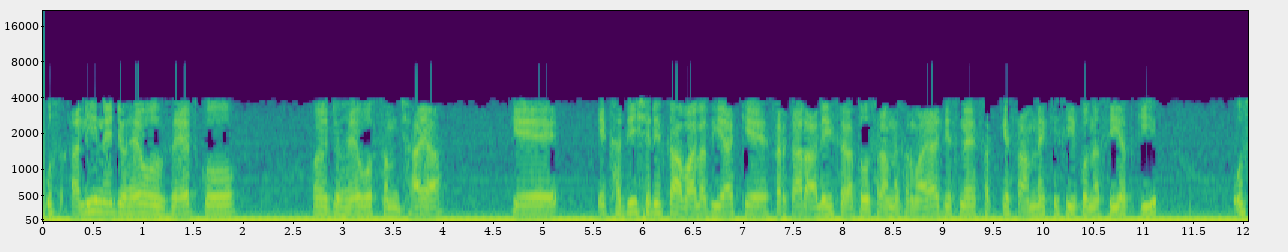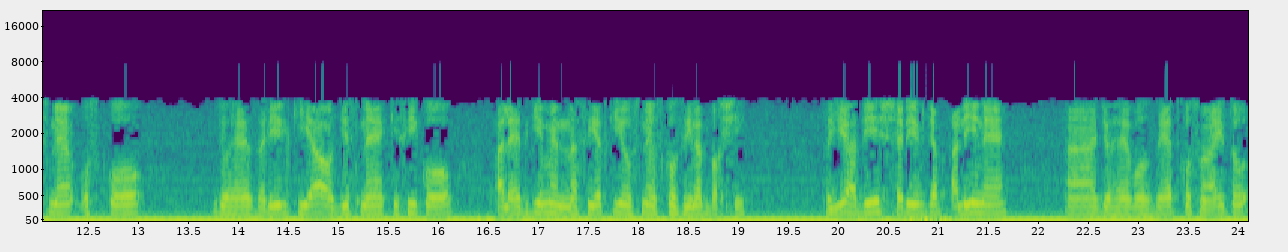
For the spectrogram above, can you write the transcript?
اس علی نے جو ہے وہ زید کو، جو ہے وہ سمجھایا کہ ایک حدیث شریف کا حوالہ دیا کہ سرکار علیہ صلاحت والسلام نے فرمایا، جس نے سب کے سامنے کسی کو نصیحت کی، اس نے اس کو جو ہے ذلیل کیا اور جس نے کسی کو علیحدگی میں نصیحت کی، اس نے اس کو زینت بخشی۔ تو یہ حدیث شریف جب علی نے جو ہے وہ زید کو سنائی تو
